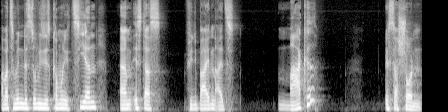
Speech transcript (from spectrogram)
aber zumindest so, wie sie es kommunizieren, ähm, ist das für die beiden als Marke, ist das schon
